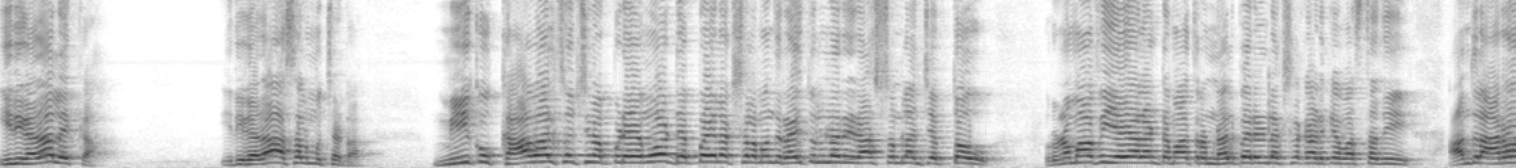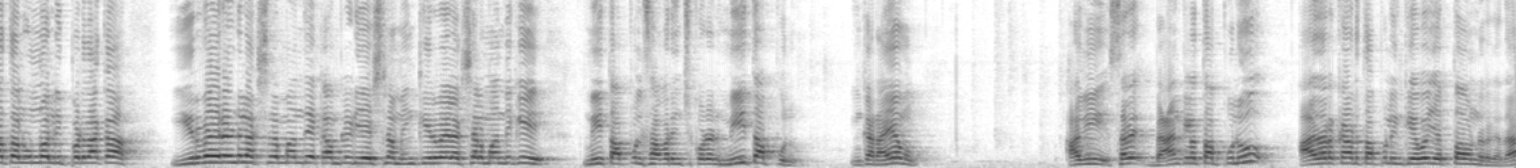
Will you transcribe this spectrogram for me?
ఇది కదా లెక్క. ఇది కదా అసలు ముచ్చట. మీకు కావాల్సి వచ్చినప్పుడేమో డెబ్బై లక్షల మంది రైతులు ఉన్నారు ఈ రాష్ట్రంలో అని చెప్తావు. రుణమాఫీ చేయాలంటే మాత్రం నలభై రెండు లక్షల కాడికే వస్తుంది. అందులో అర్హతలు ఉన్నోళ్ళు ఇప్పటిదాకా ఇరవై రెండు లక్షల మందే కంప్లీట్ చేసినాం. ఇంక ఇరవై లక్షల మందికి మీ తప్పులు సవరించుకోవడం మీ తప్పులు. ఇంకా నయం. అవి సరే బ్యాంకుల తప్పులు ఆధార్ కార్డు తప్పులు ఇంకేవో చెప్తా ఉన్నారు కదా.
